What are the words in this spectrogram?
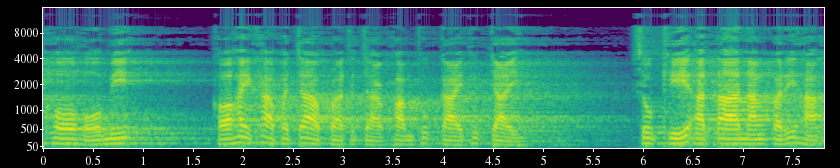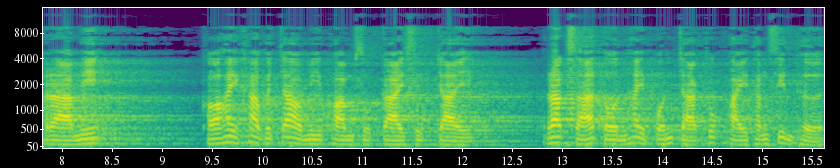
โคโหมิ ขอให้ข้าพเจ้าปราศจากความทุกข์กายทุกใจ สุขีอัตตานังปริหารามิ ขอให้ข้าพเจ้ามีความสุขกายสุขใจ รักษาตนให้พ้นจากทุกภัยทั้งสิ้นเถิด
